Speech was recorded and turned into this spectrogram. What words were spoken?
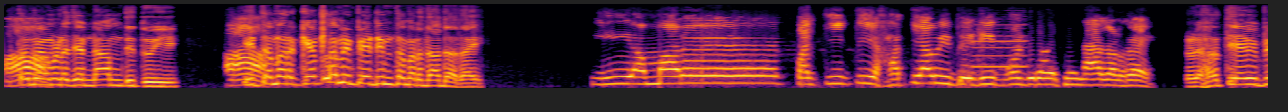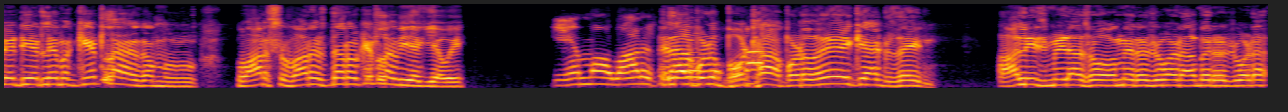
તમે હમણાં જે નામ દીધું ઈ ઈ તમારે કેટલામી પેઢીમાં તમારા દાદા થાય? ઈ અમારે પચીસથી હત્યાવી પેઢી પહોંચવા છે આગળ થાય. એટલે હત્યાવી પેઢી એટલે એમાં કેટલા વારસ વારસદારો કેટલા વી ગયા હોય? એમાં વારસ એટલે આ પણ ભોઠા પડો એ ક્યાંક જઈને. હાલી જ મેળા છો અમે રજવાડા અમે રજવાડા.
